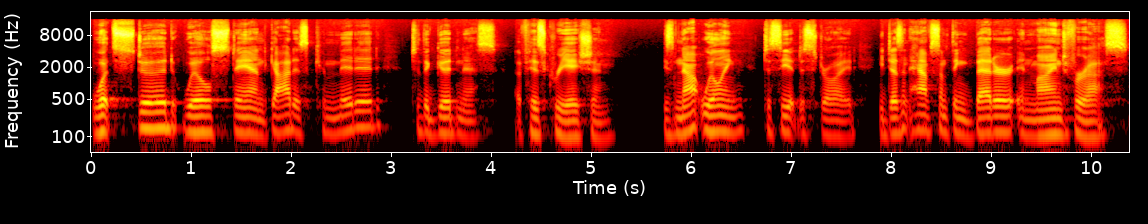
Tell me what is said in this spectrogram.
What stood will stand. God is committed to the goodness of his creation. He's not willing to see it destroyed. He doesn't have something better in mind for us.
